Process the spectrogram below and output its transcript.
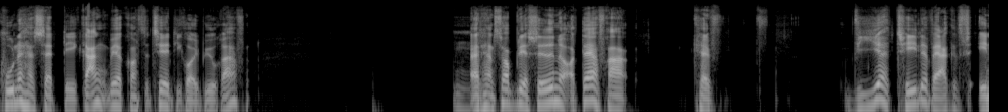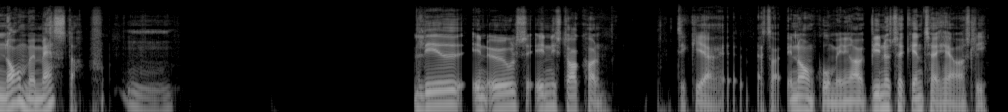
kunne have sat det i gang ved at konstatere, at de går i biografen. Mm. At han så bliver siddende, og derfra kan via Televærkets enorme master Mm. lede en øvelse inde i Stockholm. Det giver øh, altså enormt god mening, og vi er nødt til at gentage her også lige.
